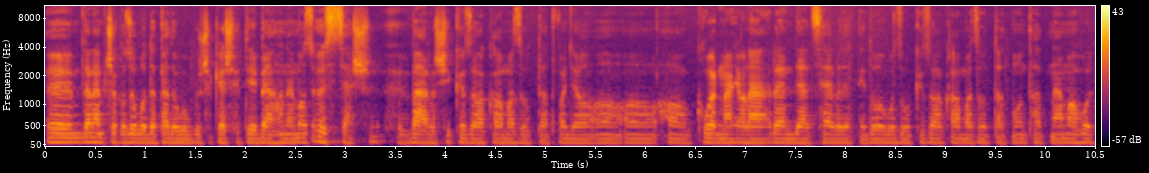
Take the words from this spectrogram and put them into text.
de nem csak az óvodapedagógusok esetében, hanem az összes városi közalkalmazottat, vagy a, a, a kormány alá rendelt szervezetnél dolgozó közalkalmazottat mondhatnám, ahol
